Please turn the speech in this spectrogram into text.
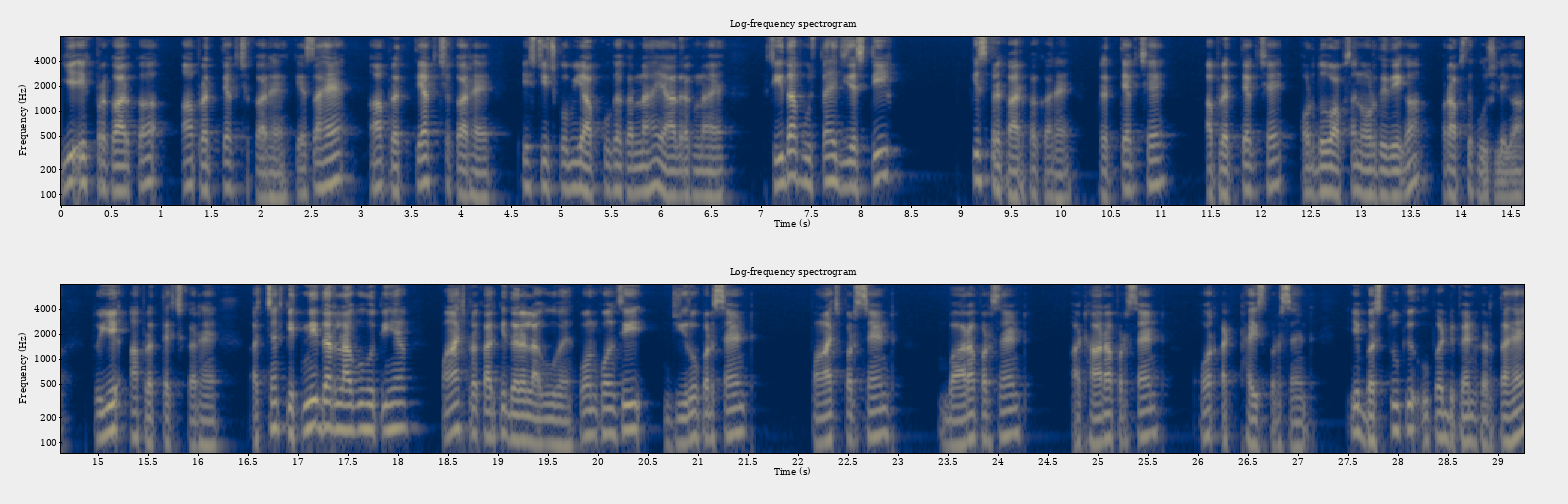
ये एक प्रकार का अप्रत्यक्ष कर है। कैसा है? अप्रत्यक्ष कर है। इस चीज़ को भी आपको क्या करना है? याद रखना है। सीधा पूछता है, जीएसटी किस प्रकार का कर है? प्रत्यक्ष है, अप्रत्यक्ष है, और दो ऑप्शन और दे देगा और आपसे पूछ लेगा। तो ये अप्रत्यक्ष कर है। अच्छा कितनी दर लागू होती हैं? पाँच प्रकार की दरें लागू है। कौन कौन सी? ज़ीरो परसेंट, पाँच परसेंट, बारह परसेंट, अठारह परसेंट और अट्ठाईस परसेंट। ये वस्तु के ऊपर डिपेंड करता है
